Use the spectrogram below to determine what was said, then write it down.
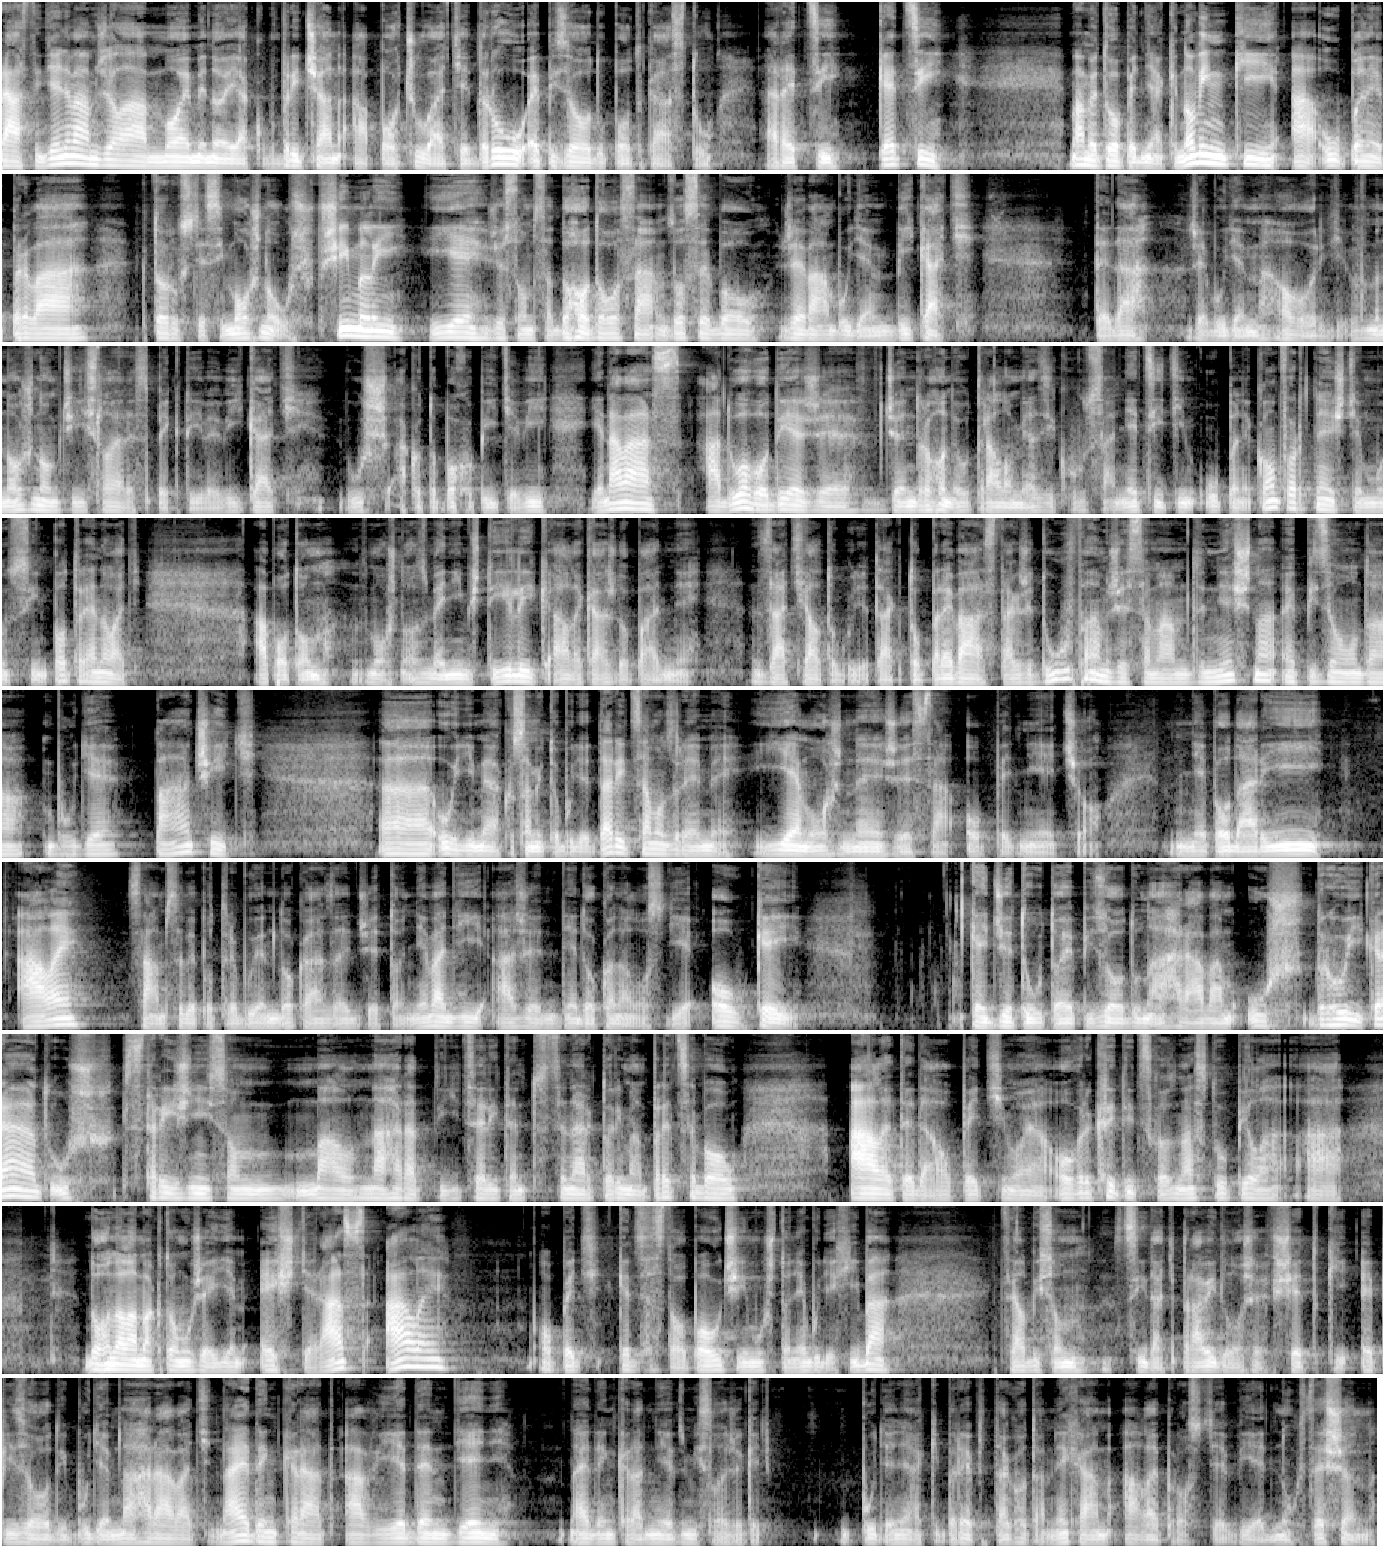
Krásny deň vám želám, moje meno je Jakub Bričan a počúvate druhú epizódu podcastu Reci Keci. Máme tu opäť nejaké novinky a úplne prvá, ktorú ste si možno už všimli, je, že som sa dohodol sám so sebou, že vám budem vykať. Teda že budem hovoriť v množnom čísle, respektíve výkať, už ako to pochopíte vy, je na vás. A dôvod je, že v gendrovo neutrálnom jazyku sa necítim úplne komfortne, ešte musím potrénovať a potom možno zmením štýlik, ale každopádne zatiaľ to bude takto pre vás. Takže dúfam, že sa vám dnešná epizóda bude páčiť. Uh, uvidíme, ako sa mi to bude dariť. Samozrejme, je možné, že sa opäť niečo nepodarí, ale sám sebe potrebujem dokázať, že to nevadí a že nedokonalosť je OK. Keďže túto epizódu nahrávam už druhýkrát, už v strižni som mal nahratý celý tento scenár, ktorý mám pred sebou, ale teda opäť moja overkritickosť nastúpila a dohnala ma k tomu, že idem ešte raz, ale opäť, keď sa z toho poučím, už to nebude chyba Chcel by som si dať pravidlo, že všetky epizódy budem nahrávať na jedenkrát a v jeden deň. Na jedenkrát nie v zmysle, že keď bude nejaký brep, tak ho tam nechám, ale proste v jednu session.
